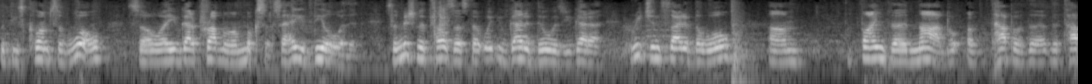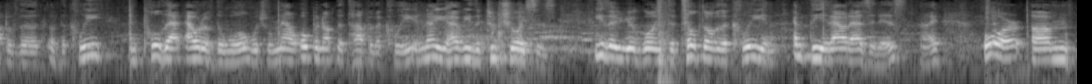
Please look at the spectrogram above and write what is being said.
with these clumps of wool, so uh, you've got a problem of muksa. So how do you deal with it? So Mishnah tells us that what you've got to do is you've got to reach inside of the wool, um, find the knob of the top of the, the top of the of the kli and pull that out of the wool, which will now open up the top of the kli. And now you have either two choices: either you're going to tilt over the kli and empty it out as it is, right? Or um,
